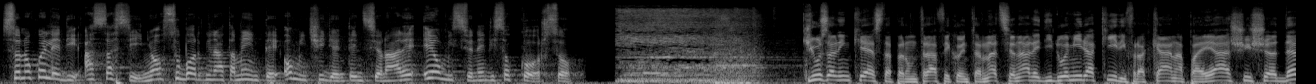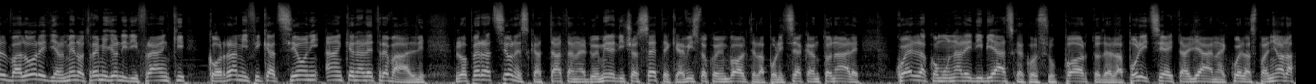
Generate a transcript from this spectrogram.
sono quelle di assassinio, subordinatamente omicidio intenzionale e omissione di soccorso. Chiusa l'inchiesta per un traffico internazionale di 2000 kg fra canapa e hashish del valore di almeno 3 milioni di franchi con ramificazioni anche nelle tre valli. L'operazione scattata nel 2017 che ha visto coinvolte la polizia cantonale, quella comunale di Biasca col supporto della polizia italiana e quella spagnola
